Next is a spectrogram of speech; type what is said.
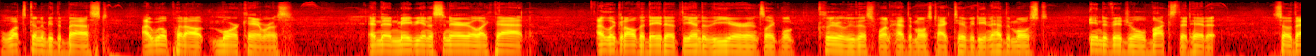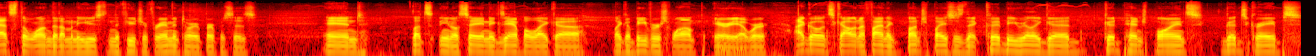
what's going to be the best, I will put out more cameras. And then maybe in a scenario like that, I look at all the data at the end of the year and it's like, well, clearly this one had the most activity and had the most individual bucks that hit it. So that's the one that I'm going to use in the future for inventory purposes. And let's, you know, say an example like a like a beaver swamp area where I go and scout and I find a bunch of places that could be really good, good pinch points, good scrapes,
